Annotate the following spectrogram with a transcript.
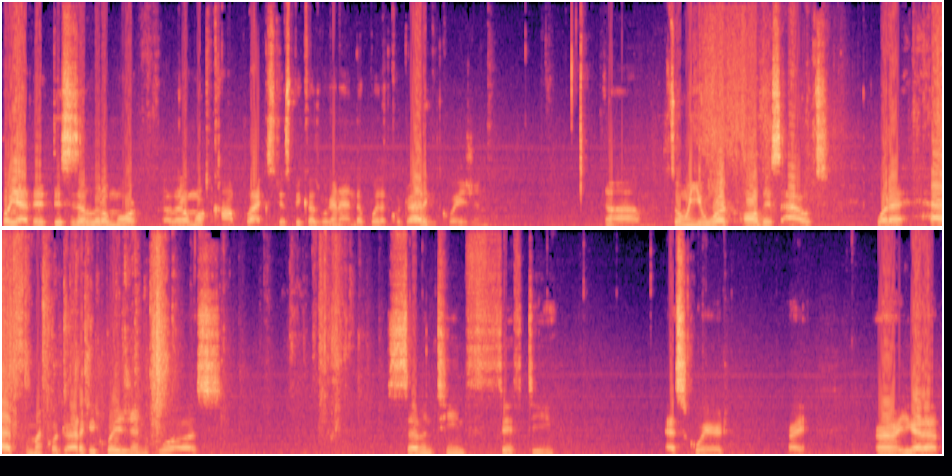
but yeah, th this is a little more a little more complex just because we're going to end up with a quadratic equation. Um, so when you work all this out, what I had for my quadratic equation was 1750 s squared, right? Uh, you got a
